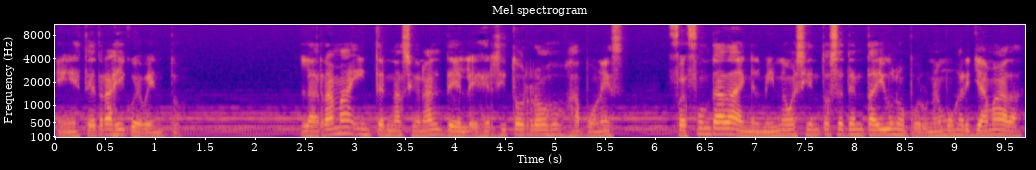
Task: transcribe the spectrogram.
en este trágico evento. La rama internacional del Ejército Rojo japonés fue fundada en el 1971 por una mujer llamada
